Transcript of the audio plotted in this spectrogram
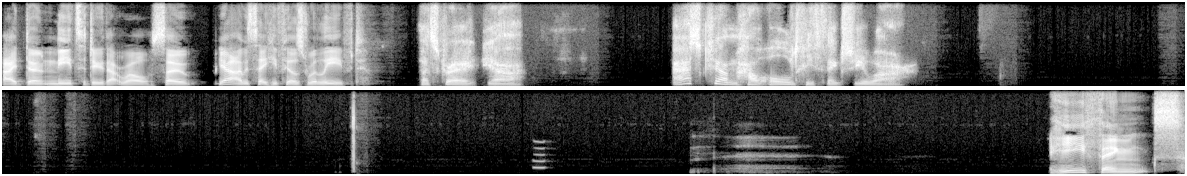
I don't need to do that role. So yeah, I would say he feels relieved. That's great. Yeah. Ask him how old he thinks you are. He thinks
